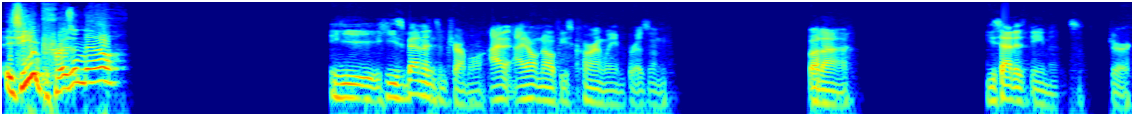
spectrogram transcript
Is he in prison now? He he's been in some trouble. I I don't know if he's currently in prison, but uh, he's had his demons. Sure.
